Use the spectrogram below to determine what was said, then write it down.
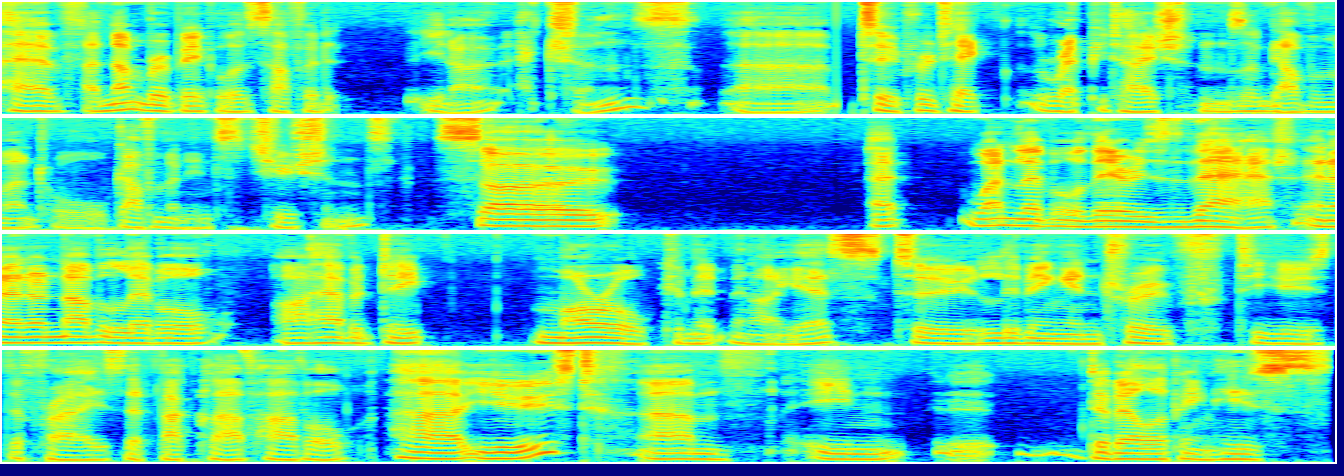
have a number of people have suffered you know, actions uh, to protect the reputations of government or government institutions. So, at one level, there is that, and at another level, I have a deep moral commitment, I guess, to living in truth, to use the phrase that Václav Havel uh, used um, in uh, developing his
